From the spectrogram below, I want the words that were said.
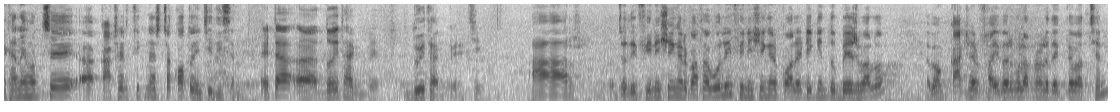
এখানে হচ্ছে কাঠের থিকনেসটা কত ইঞ্চি দিছেন? এটা দই থাকবে। দুই থাকবে। জি। আর যদি ফিনিশিংয়ের কথা বলি ফিনিশিংয়ের কোয়ালিটি কিন্তু বেশ ভালো এবং কাঠের ফাইবারগুলো আপনারা দেখতে পাচ্ছেন,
